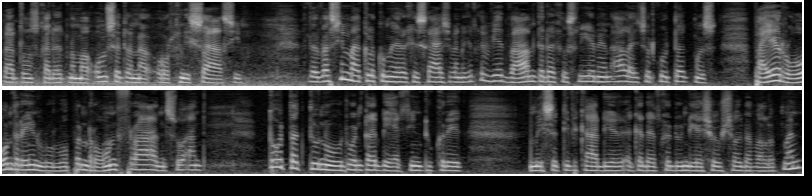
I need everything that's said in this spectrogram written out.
laat ons gaan dit nog maar omsit in 'n organisasie. Dat was nie maklik om 'n registrasie want ek het geweet waar om te registreer en al hy soort goed ek mos baie rondrein loop en rond vra en so aan tot ek toe nou 2013 toe kry my sertifikaat deur ek het dit gedoen deur social development.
